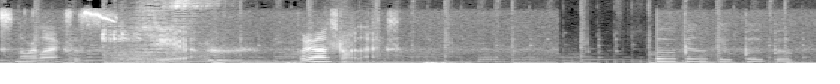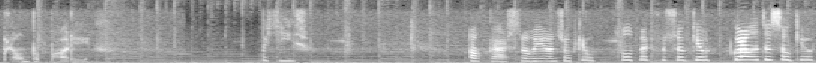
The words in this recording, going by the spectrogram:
Snorlax is... Yeah. Put it on Snorlax. Boo boo boo boo boo. Plump body. Wickies. Oh gosh, Sylveon's so cute. Vulpix is so cute. Growlithe is so cute.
